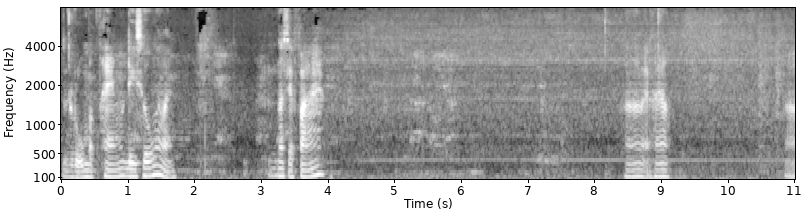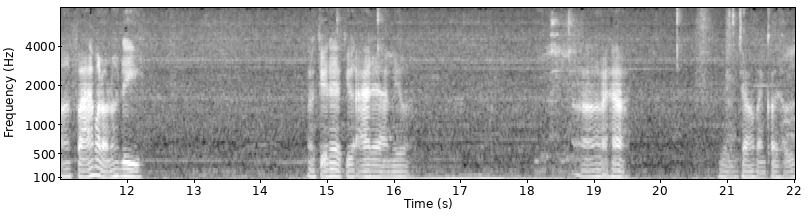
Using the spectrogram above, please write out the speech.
ruộng bậc thang nó đi xuống các bạn. Nó sẽ phá. Đó bạn thấy không đó, phá bắt đầu nó đi. Đó, kiểu đây là kiểu area mill đó bạn ha, giờ mình cho các bạn coi thử.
